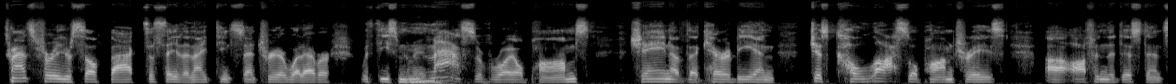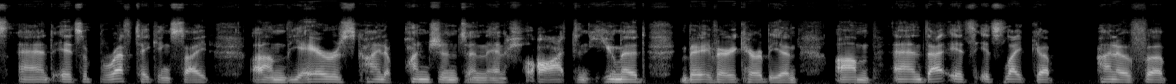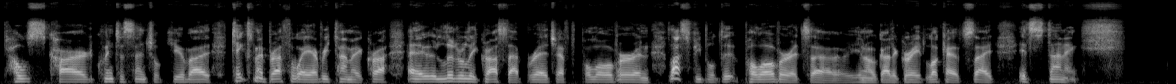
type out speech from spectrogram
transfer yourself back to say the 19th century or whatever with these Amazing. massive royal palms chain of the Caribbean, just colossal palm trees uh, off in the distance. And it's a breathtaking sight. Um, the air is kind of pungent and, and hot and humid, very, very Caribbean. Um, and that it's, it's like a kind of uh, postcard quintessential Cuba. It takes my breath away every time I cross. I literally cross that bridge. I have to pull over, and lots of people do pull over. It's uh, you know, got a great look outside. It's stunning.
